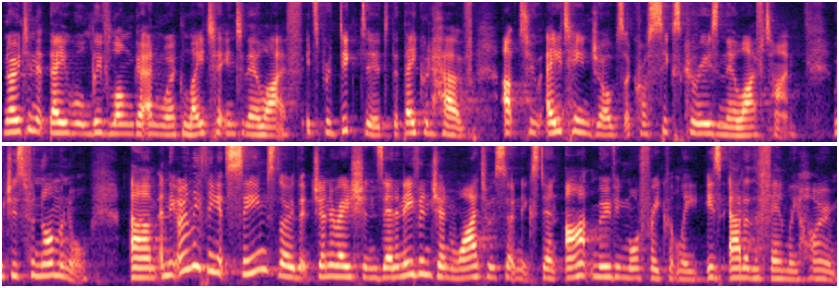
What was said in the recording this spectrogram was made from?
noting that they will live longer and work later into their life, it's predicted that they could have up to 18 jobs across six careers in their lifetime, which is phenomenal. Um, and the only thing it seems, though, that Generation Z and even Gen Y to a certain extent aren't moving more frequently is out of the family home.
